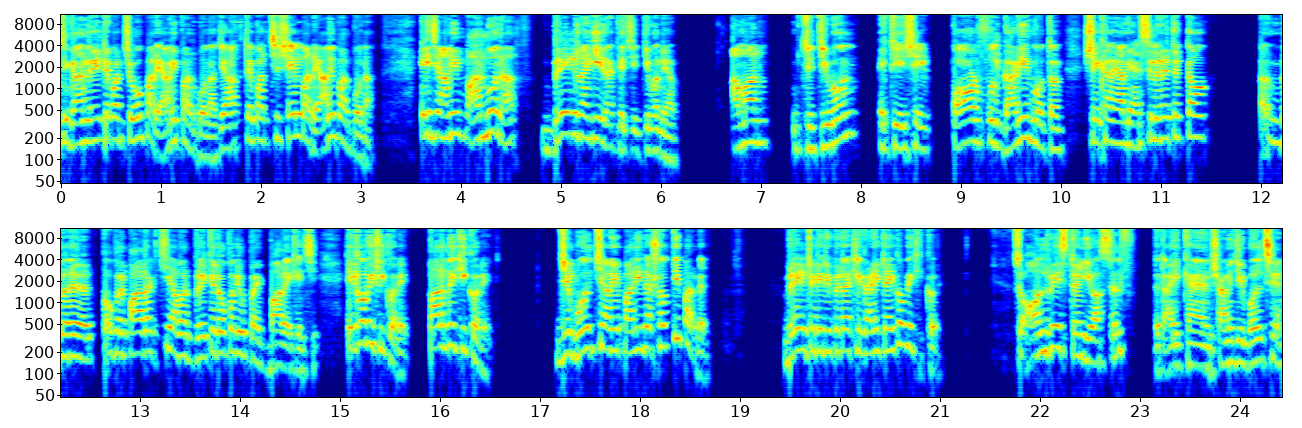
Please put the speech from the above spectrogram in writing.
যে গান গাইতে পারছে, ও পারে, আমি পারব না। যে আঁকতে পারছে, সে পারে, আমি পারব না। এই যে আমি পারব না ব্রেক লাগিয়ে রাখেছি জীবনে আমার যে জীবন, একটি সেই পাওয়ারফুল গাড়ির মতন, সেখানে আমি অ্যাক্সিলারেটরটাও ওপরে পা রাখছি, আবার ব্রেকের ওপরে পা রেখেছি। এগোবে কি করে? পারবে কি করে? যে বলছে, আমি পারি না, সত্যি পারবেন ব্রেকটাকে টিপে রাখলে গাড়িটা এগোবে কি করে? So always tell yourself that I can Swamiji বলছেন,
